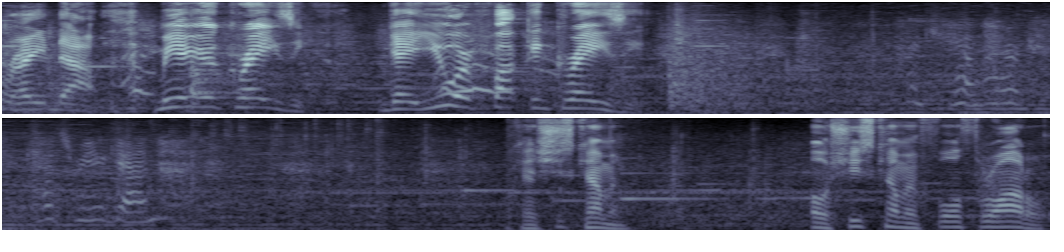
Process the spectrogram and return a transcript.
right now. Mia, you're crazy. Okay, you are fucking crazy. I can't let her catch me again. Okay, she's coming. Oh, she's coming full throttle.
